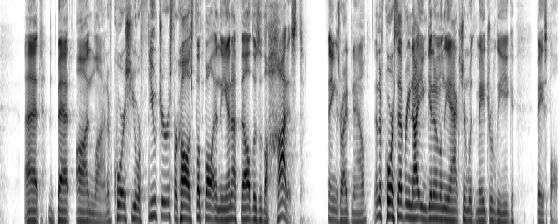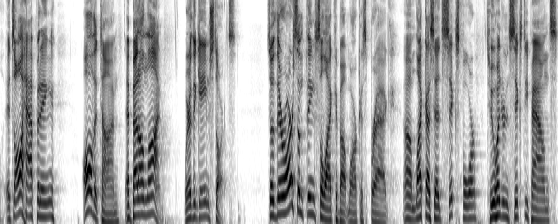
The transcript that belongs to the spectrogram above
at Bet Online. Of course, your futures for college football and the NFL, those are the hottest things right now. And of course, every night you can get in on the action with Major League Baseball. It's all happening all the time at Bet Online, where the game starts. So there are some things to like about Marcus Bragg. Um, like I said, 6'4, 260 pounds,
